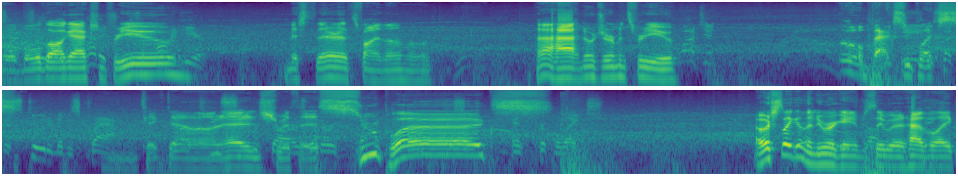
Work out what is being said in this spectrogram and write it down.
Little bulldog action for you. Missed there. That's fine though. Haha, no Germans for you. Oh, back suplex. such a student of his craft. Mm, take down Edge with a are as as suplex. I wish, like in the newer games, they would have like,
